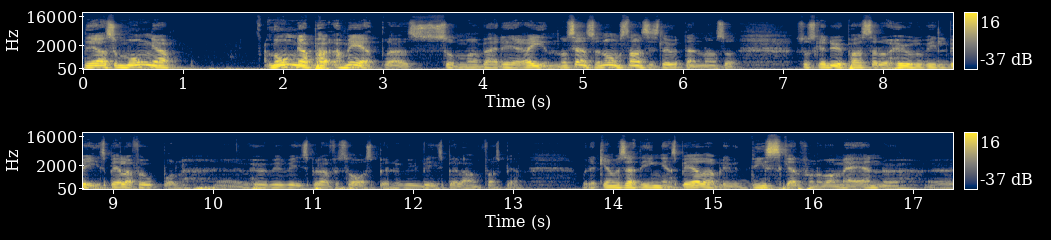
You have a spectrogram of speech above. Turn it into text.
det är alltså många, många parametrar som man värderar in. Och sen så någonstans i slutändan så, så ska det ju passa då. Hur vill vi spela fotboll? Eh, hur vill vi spela försvarsspel? Hur vill vi spela anfallsspel? Och det kan vi säga att ingen spelare har blivit diskad från att vara med ännu. Eh,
